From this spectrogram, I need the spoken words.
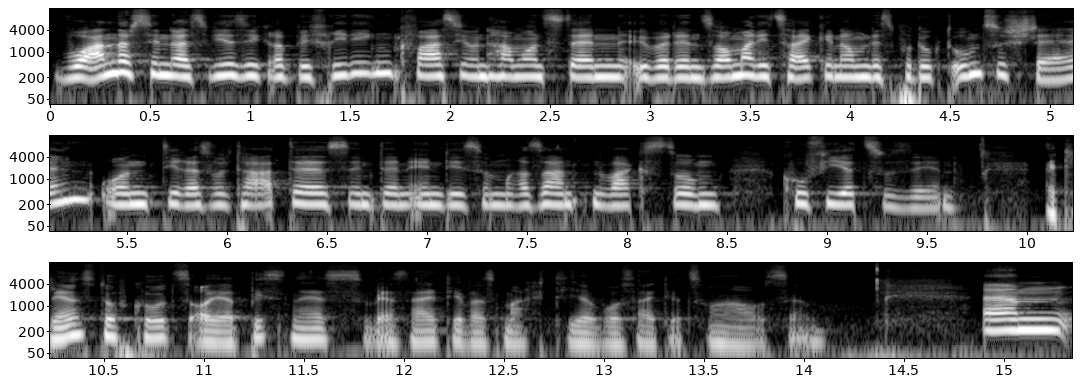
woanders sind, als wir sie gerade befriedigen quasi und haben uns dann über den Sommer die Zeit genommen, das Produkt umzustellen und die Resultate sind dann in diesem rasanten Wachstum Q4 zu sehen. Erklär uns doch kurz euer Business. Wer seid ihr? Was macht ihr? Wo seid ihr zu Hause? Ähm,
